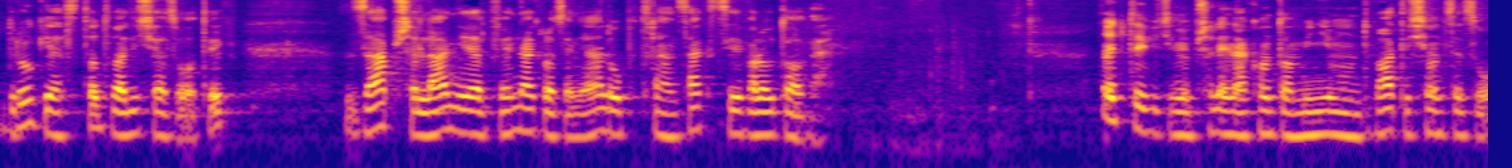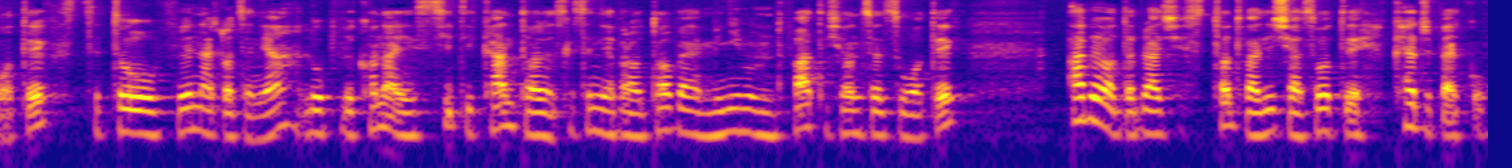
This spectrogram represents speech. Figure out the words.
drugie 120 zł za przelanie wynagrodzenia lub transakcje walutowe. No i tutaj widzimy przelej na konto minimum 2000 zł z tytułu wynagrodzenia lub wykonaj City Kantor zlecenie walutowe minimum 2000 zł, aby odebrać 120 zł cashbacku.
